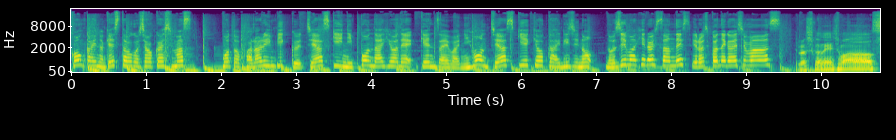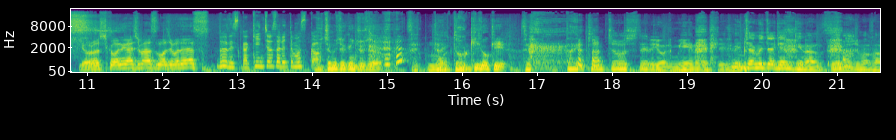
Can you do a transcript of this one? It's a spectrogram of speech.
今回のゲストをご紹介します。元パラリンピックチェアスキー日本代表で現在は日本チェアスキー協会理事の野島博さんです。よろしくお願いします。よろしくお願いします。よろしくお願いします。野島です。どうですか？緊張されてますか？めちゃめちゃ緊張してる。絶もうドキドキ。絶対緊張してるように見えないし めちゃめちゃ元気なんですよ野島さん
